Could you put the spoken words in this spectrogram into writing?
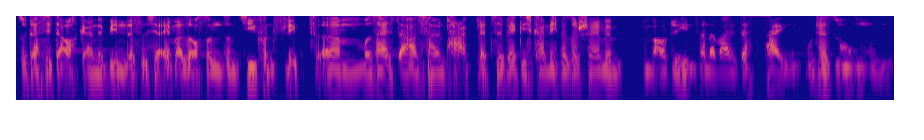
sodass ich da auch gerne bin. Das ist ja immer so auch so ein, so ein Zielkonflikt, ähm, wo es heißt, ah, es fallen Parkplätze weg, ich kann nicht mehr so schnell mit, mit dem Auto hinfahren, aber das zeigen Untersuchungen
